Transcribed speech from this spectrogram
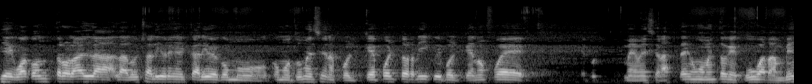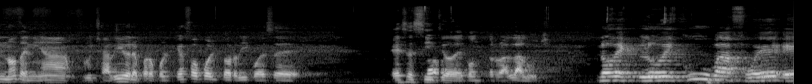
llegó a controlar la, la, lucha libre en el Caribe, como, como tú mencionas? ¿Por qué Puerto Rico y por qué no fue me mencionaste en un momento que Cuba también no tenía lucha libre, pero ¿por qué fue Puerto Rico ese, ese sitio de controlar la lucha? Lo de, lo de Cuba fue,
